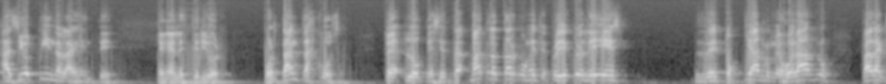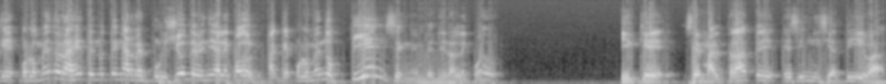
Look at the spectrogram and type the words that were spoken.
así opina la gente en el exterior, por tantas cosas. Pero lo que se va a tratar con este proyecto de ley es retoquearlo, mejorarlo, para que por lo menos la gente no tenga repulsión de venir al Ecuador, para que por lo menos piensen en venir al Ecuador. y que se maltrate esa iniciativa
